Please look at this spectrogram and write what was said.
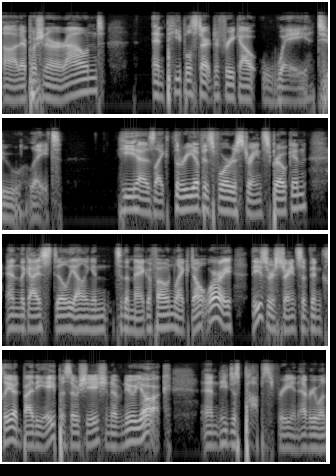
Uh, they're pushing her around. And people start to freak out way too late he has like three of his four restraints broken and the guy's still yelling into the megaphone like don't worry these restraints have been cleared by the ape association of new york and he just pops free and everyone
